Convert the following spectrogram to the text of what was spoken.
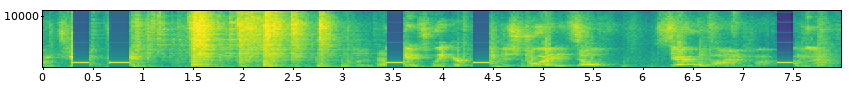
fucking shit. What is that? Fucking squeaker fucking destroyed itself several times in my fucking mouth.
